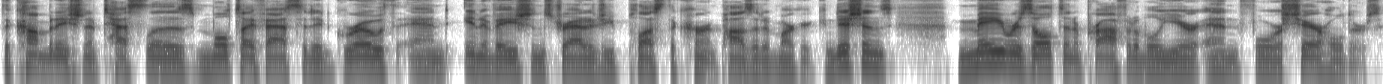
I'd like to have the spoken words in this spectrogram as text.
the combination of Tesla's multifaceted growth and innovation strategy, plus the current positive market conditions, may result in a profitable year end for shareholders.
